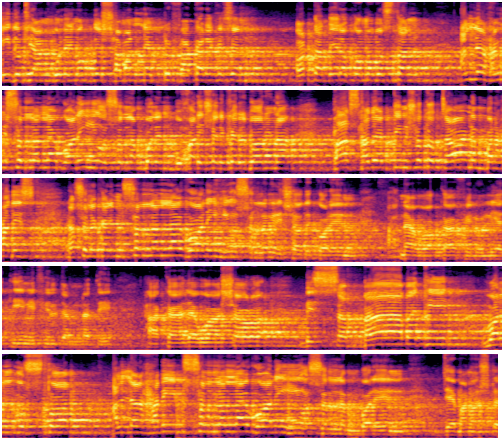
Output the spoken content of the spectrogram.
এই দুটি আঙ্গুলের মধ্যে সামান্য একটু ফাঁকা রেখেছেন। অর্থাৎ এরকম অবস্থান আল্লাহ হাবিব সাল্লাল্লাহু আলাইহি ওয়াসাল্লাম বলেন বুখারী শরীফের বর্ণনা, পাঁচ হাজার তিনশত চার নম্বর হাদিস রাসূল করিম সাল্লাল্লাহু আলাইহি ওয়াসাল্লাম ইরশাদ করেন, আনা ওয়াকাফিলুল ইয়াতীমি ফিল জান্নাতি। ওয়াশারা বিসাবাবাতি ওয়াল উসতাম আল্লাহর হাবিব সাল্লাল্লাহু আলাইহি ওয়াসাল্লাম বলেন, যে মানুষটা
